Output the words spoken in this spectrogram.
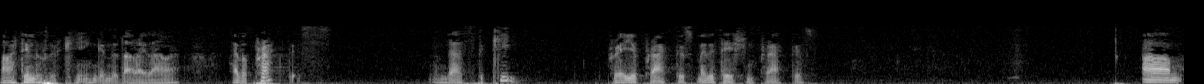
Martin Luther King and the Dalai Lama have a practice. And that's the key. Prayer practice, meditation practice. Um,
